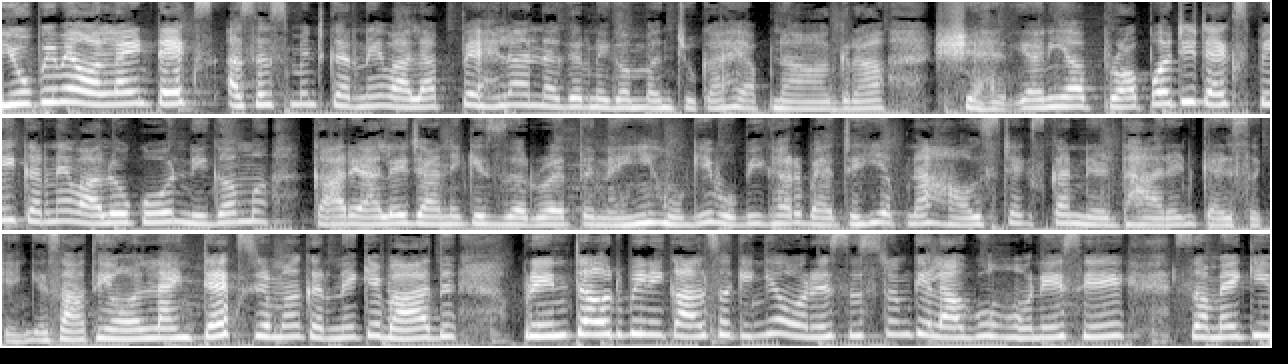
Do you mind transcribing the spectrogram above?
यूपी में ऑनलाइन टैक्स असेसमेंट करने वाला पहला नगर निगम बन चुका है अपना आगरा शहर। यानी अब प्रॉपर्टी टैक्स पे करने वालों को निगम कार्यालय जाने की ज़रूरत नहीं होगी, वो भी घर बैठे ही अपना हाउस टैक्स का निर्धारण कर सकेंगे। साथ ही ऑनलाइन टैक्स जमा करने के बाद प्रिंट आउट भी निकाल सकेंगे और इस सिस्टम के लागू होने से समय की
